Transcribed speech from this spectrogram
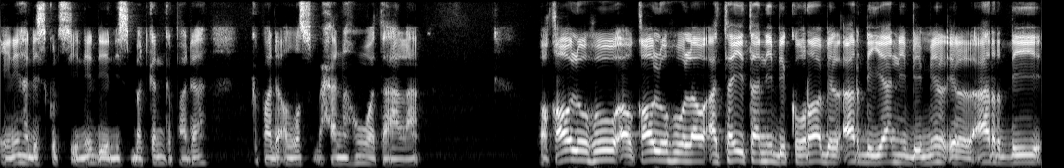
Ini hadis qudsi ini dinisbatkan kepada kepada Allah Subhanahu wa taala. Wa qawluhu au qawluhu law ataitani bi qurabil ardi yani bi ardi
